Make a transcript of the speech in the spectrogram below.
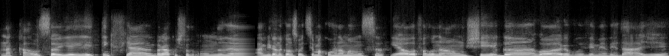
na calça, e aí ele tem que fiar buraco de todo mundo, né? A Miranda cansou de ser uma corna mansa, e ela falou, não, chega, agora eu vou viver minha verdade,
